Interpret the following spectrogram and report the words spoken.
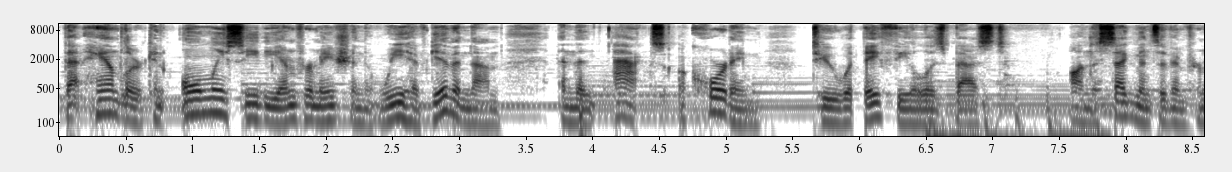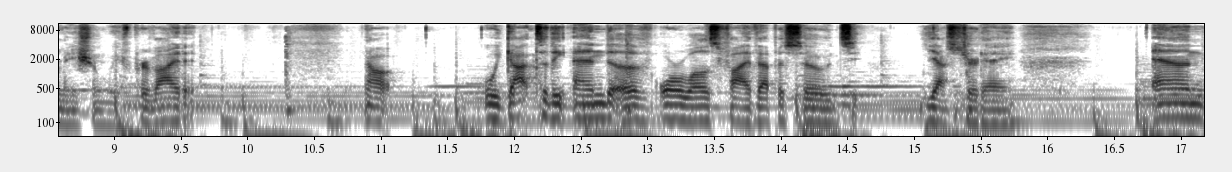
That handler can only see the information that we have given them and then acts according to what they feel is best on the segments of information we've provided. Now, we got to the end of Orwell's five episodes yesterday, and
